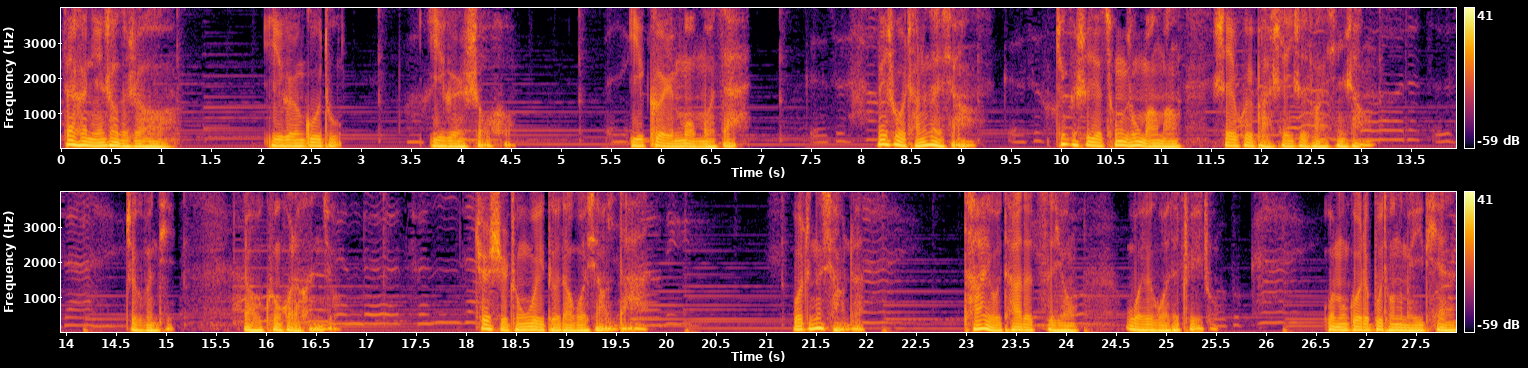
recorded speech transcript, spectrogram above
在很年少的时候。一个人孤独，一个人守候，一个人默默在。那时我常常在想，这个世界匆匆忙忙，谁会把谁一直放在心上？这个问题让我困惑了很久，却始终未得到我想要的答案。我只能想着，他有他的自由，我有我的追逐。我们过着不同的每一天，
